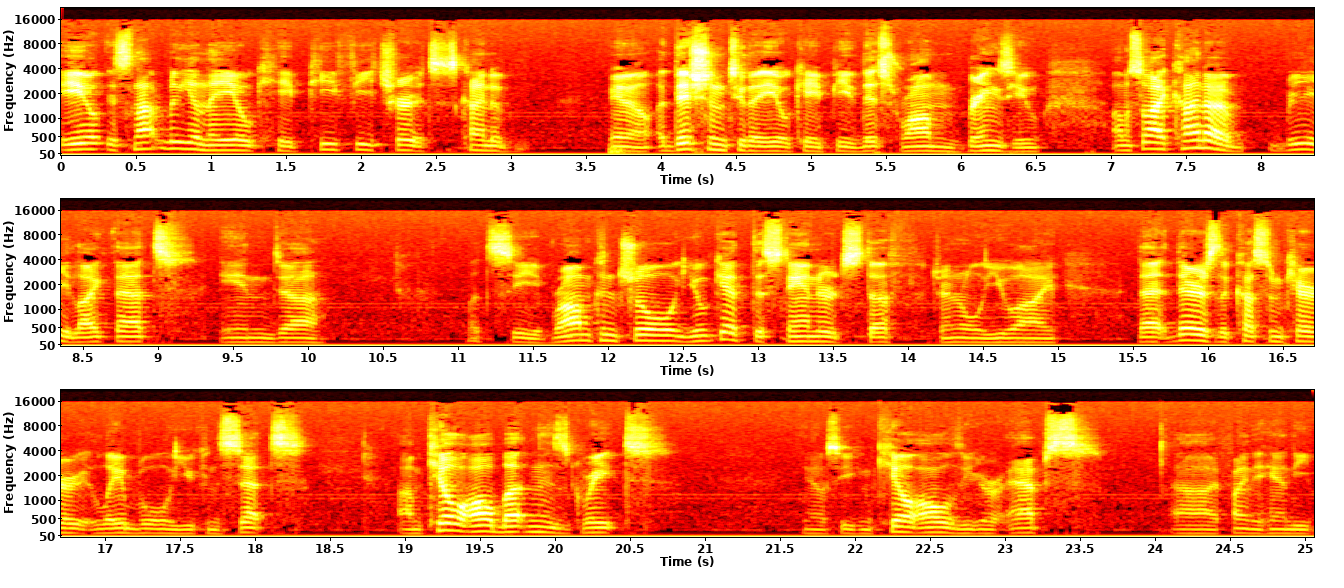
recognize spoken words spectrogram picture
AO. It's not really an AOKP feature. It's just kind of, you know, addition to the AOKP this ROM brings you. Um, so I kind of really like that and uh, let's see ROM control you'll get the standard stuff general UI that there's the custom carry label you can set. Um, kill all button is great you know so you can kill all of your apps. Uh, I find it handy.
